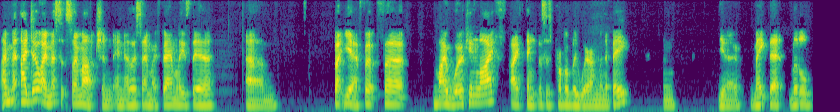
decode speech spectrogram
I I do I miss it so much. And and as I say my family's there. Um, but yeah for for my working life I think this is probably where I'm going to be. And you know make that little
